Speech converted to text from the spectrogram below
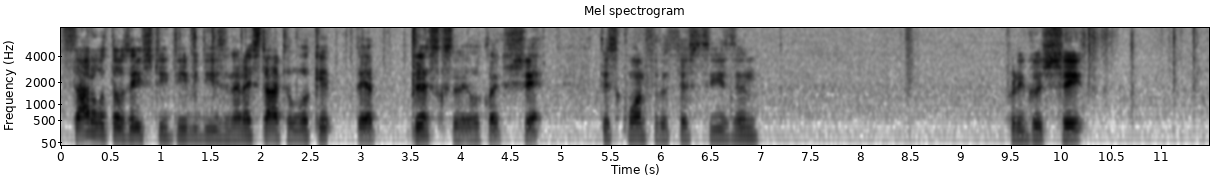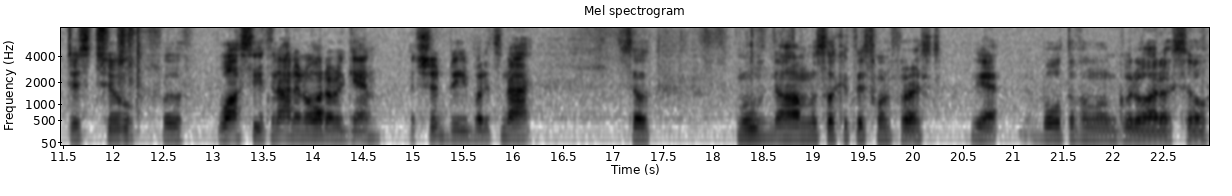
Started with those HD DVDs, and then I started to look at their discs, and they look like shit. Disc one for the fifth season, pretty good shape. Disc two for the well, see, it's not in order again. It should be, but it's not. So, move. Um, let's look at this one first. Yeah, both of them are in good order. So,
